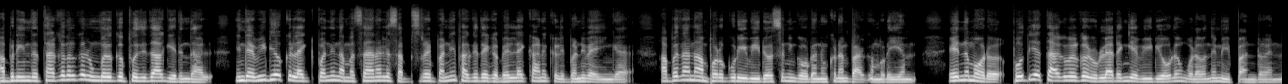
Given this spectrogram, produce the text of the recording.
அப்படி இந்த தகவல்கள் உங்களுக்கு புதிதாக இருந்தால் இந்த வீடியோக்கு லைக் பண்ணி நம்ம சேனலை சப்ஸ்கிரைப் பண்ணி பகுதிக்கு பெல் கிளிக் பண்ணி வைங்க அப்போ தான் நான் போடக்கூடிய வீடியோஸை நீங்கள் உடனுக்குடன் பார்க்க முடியும். இன்னும் ஒரு புதிய தகவல்கள் உள்ளடங்கிய வீடியோவில் உங்களை வந்து மீட் பண்ணுறேன்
